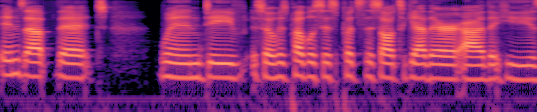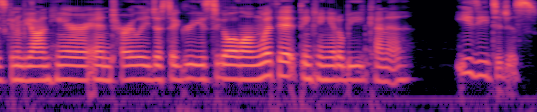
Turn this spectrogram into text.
ends up that when Dave, so his publicist puts this all together, uh, that he is going to be on here, and Charlie just agrees to go along with it, thinking it'll be kind of easy to just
